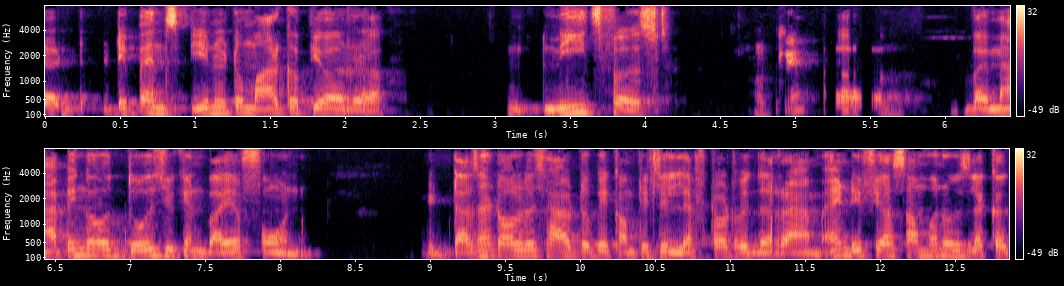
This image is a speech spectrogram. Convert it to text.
uh, depends. You need to mark up your uh, needs first. okay Uh, by mapping out those, you can buy a phone. It doesn't always have to be completely left out with the RAM. And if you're someone who's like a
